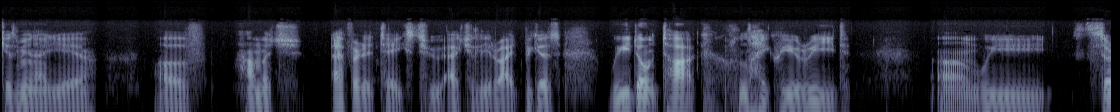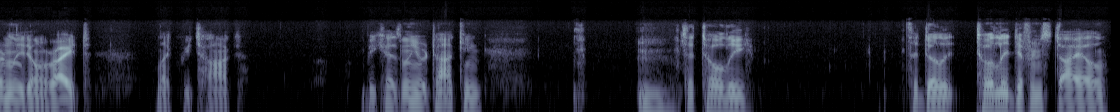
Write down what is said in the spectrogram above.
gives me an idea of how much effort it takes to actually write because we don't talk like we read. Um, we certainly don't write like we talk because when you're talking, it's a totally it's a totally totally different style.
